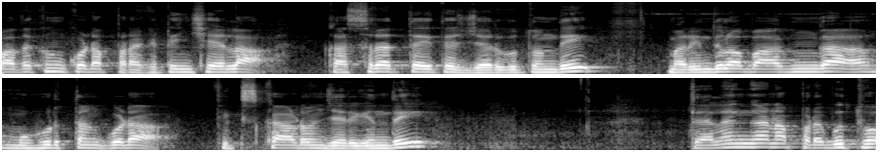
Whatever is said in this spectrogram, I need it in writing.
పథకం కూడా ప్రకటించేలా కసరత్తు అయితే జరుగుతుంది. మరి ఇందులో భాగంగా ముహూర్తం కూడా ఫిక్స్ కావడం జరిగింది. తెలంగాణ ప్రభుత్వ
